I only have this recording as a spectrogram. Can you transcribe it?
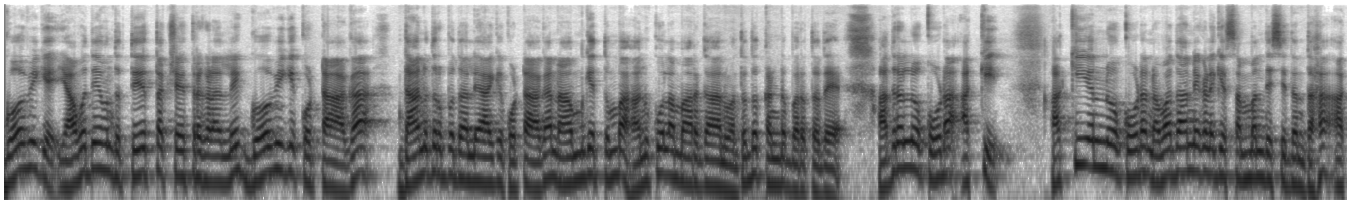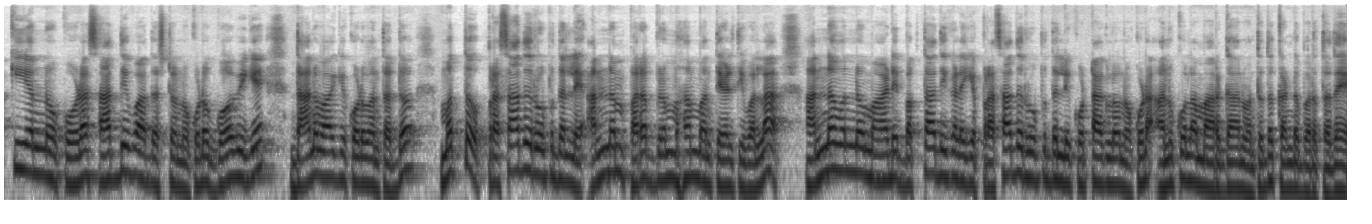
ಗೋವಿಗೆ ಯಾವುದೇ ಒಂದು ತೀರ್ಥಕ್ಷೇತ್ರಗಳಲ್ಲಿ ಗೋವಿಗೆ ಕೊಟ್ಟಾಗ, ದಾನದ ರೂಪದಲ್ಲಿ ಆಗಿ ಕೊಟ್ಟಾಗ ನಮಗೆ ತುಂಬ ಅನುಕೂಲ ಮಾರ್ಗ ಅನ್ನುವಂಥದ್ದು ಕಂಡು ಬರುತ್ತದೆ. ಅದರಲ್ಲೂ ಕೂಡ ಅಕ್ಕಿ ಅಕ್ಕಿಯನ್ನು ಕೂಡ ನವಧಾನ್ಯಗಳಿಗೆ ಸಂಬಂಧಿಸಿದಂತಹ ಅಕ್ಕಿಯನ್ನು ಕೂಡ ಸಾಧ್ಯವಾದಷ್ಟನ್ನು ಕೂಡ ಗೋವಿಗೆ ದಾನವಾಗಿ ಕೊಡುವಂಥದ್ದು. ಮತ್ತು ಪ್ರಸಾದ ರೂಪದಲ್ಲಿ ಅನ್ನಂ ಪರಬ್ರಹ್ಮಂ ಅಂತ ಹೇಳ್ತೀವಲ್ಲ, ಅನ್ನವನ್ನು ಮಾಡಿ ಭಕ್ತಾದಿಗಳಿಗೆ ಪ್ರಸಾದ ರೂಪದಲ್ಲಿ ಕೊಟ್ಟಾಗಲೂ ಕೂಡ ಅನುಕೂಲ ಮಾರ್ಗ ಅನ್ನುವಂಥದ್ದು ಕಂಡುಬರುತ್ತದೆ.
